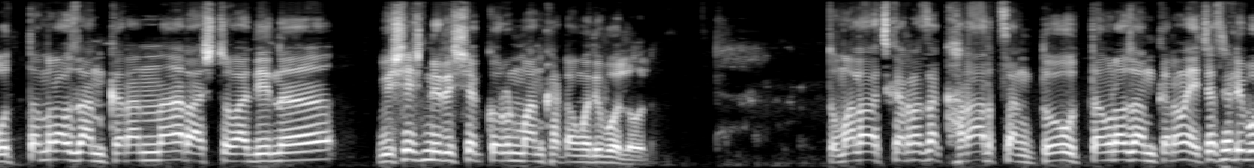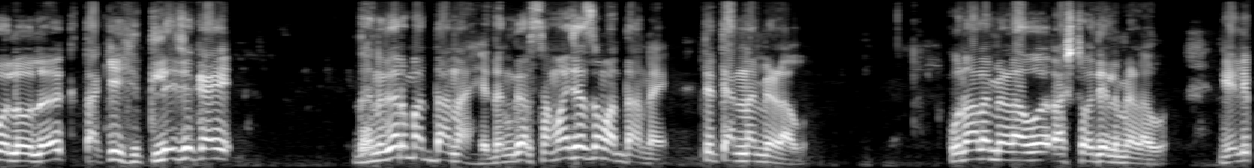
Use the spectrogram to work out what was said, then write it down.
उत्तमराव जानकरांना राष्ट्रवादीनं विशेष निरीक्षक करून मानखटावमध्ये बोलवलं. तुम्हाला राजकारणाचा खरा अर्थ सांगतो उत्तमराव जानकरांना याच्यासाठी बोलवलं ताकी हिथले जे काही धनगर मतदान आहे धनगर समाजाचं मतदान आहे ते त्यांना मिळावं. कुणाला मिळावं? राष्ट्रवादीला मिळावं. गेली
